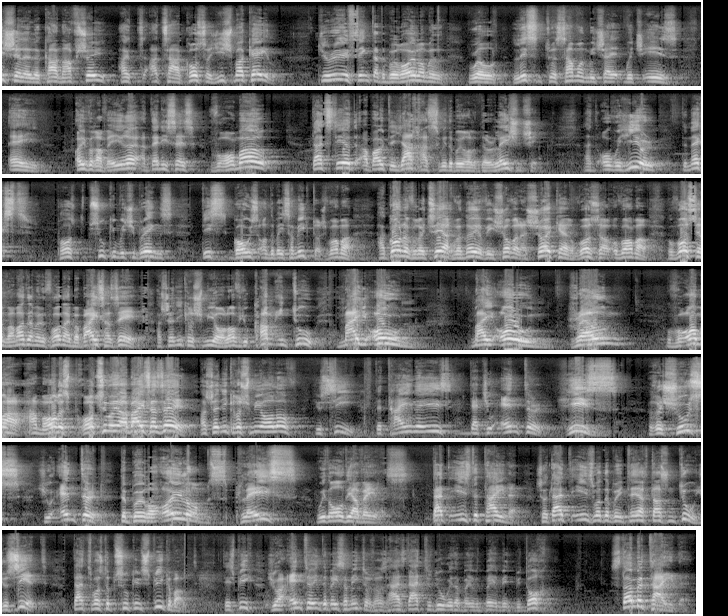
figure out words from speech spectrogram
really think that the Beroilam will, will listen to someone which, uh, which is a over and then he says, V'omar, that's there about the yachas with the Beroilam, the relationship. And over here, the next psukim which he brings, this goes on the Beis Hamikdash. V'omar, Hagonov roitzeach v'noyev v'yishov al ha-shoker v'omar, v'vosem v'amadam el-fonai b'bayis hazeh, asher nikra shmi olov, you come into my own, my own realm, v'omar ha-mores protzim ha-bayis hazeh, asher nikra shmi. You see, the taina is that you enter his reshus, you enter the Bora Oilam's place with all the Averas. That is the taina. So that is what the Beiteach doesn't do. You see it. That's what the psukim speak about. They speak, you are entering the Beis HaMikdash. What has that to do with, with, with Bitoch? taina.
